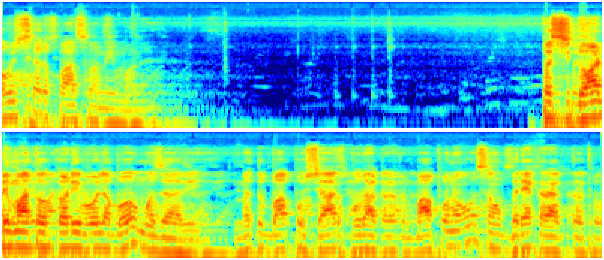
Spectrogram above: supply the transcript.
અવસર પાછો નહીં મળે. પછી દોઢમાં તો કડી બોલ્યા બહુ મજા આવી. મેં તો બાપુ ચાર પૂરા કર્યા બાપુનો હું બ્રેક રાખતો હતો.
